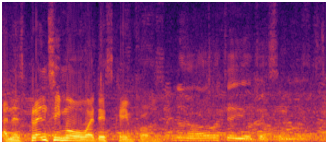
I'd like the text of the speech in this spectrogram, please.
And there's plenty more where this came from. No, no, I'll tell you just something.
